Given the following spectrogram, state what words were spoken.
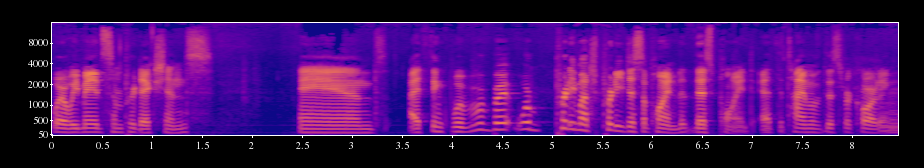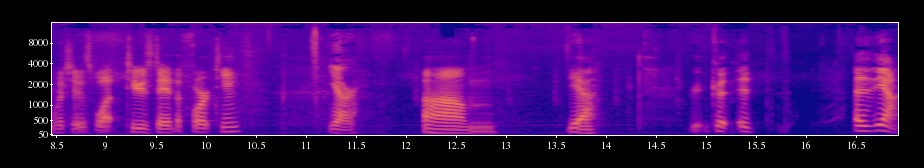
where we made some predictions. And I think we're, we're, we're pretty much pretty disappointed at this point at the time of this recording, which is what, Tuesday the 14th? Yar. Yeah. Um, it, could- it, uh, yeah,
